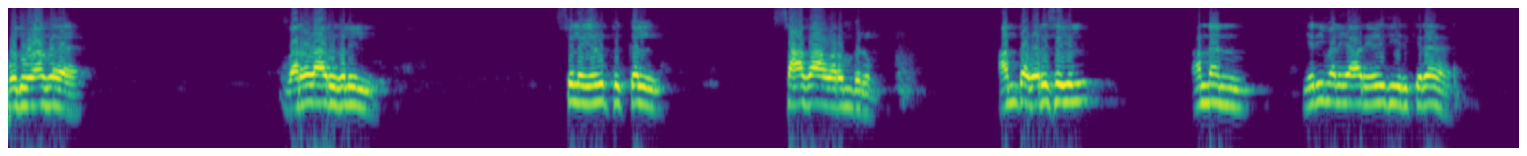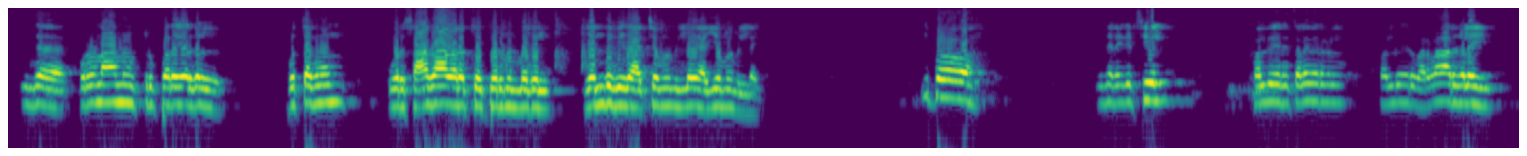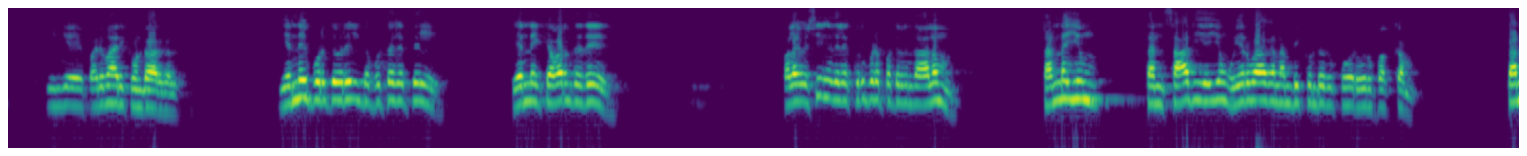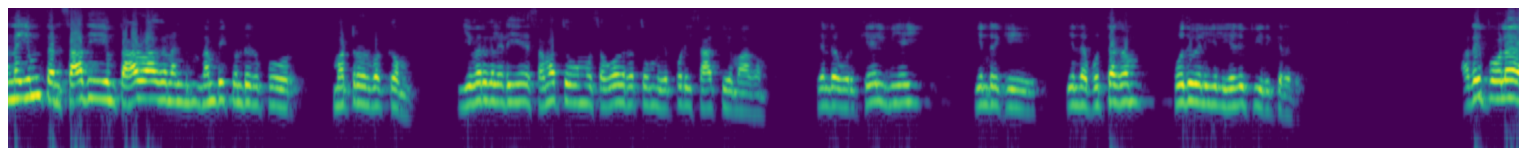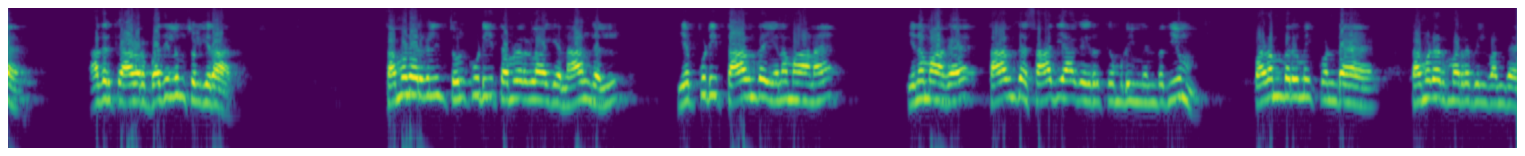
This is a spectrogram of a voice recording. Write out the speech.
பொதுவாக வரலாறுகளில் சில எழுத்துக்கள் சாகா வரம் பெறும். அந்த வரிசையில் அண்ணன் எரிமலையார் எழுதியிருக்கிற இந்த புறநானூற்று பறையர்கள் புத்தகமும் ஒரு சாகாவரத்தை பெறும் என்பதில் எந்தவித அச்சமும் இல்லை ஐயமும் இல்லை. இப்போ இந்த நிகழ்ச்சியில் பல்வேறு தலைவர்கள் பல்வேறு வரலாறுகளை இங்கே பரிமாறிக்கொண்டார்கள் என்னை பொறுத்தவரையில் இந்த புத்தகத்தில் என்னை கவர்ந்தது. பல விஷயங்கள் இதில் குறிப்பிடப்பட்டிருந்தாலும் தன்னையும் தன் சாதியையும் உயர்வாக நம்பிக்கொண்டிருப்போர் ஒரு பக்கம். தன்னையும் தன் சாதியையும் தாழ்வாக நம்- நம்பிக்கொண்டிருப்போர் மற்றொரு பக்கம். இவர்களிடையே சமத்துவமும் சகோதரத்துவமும் எப்படி சாத்தியமாகும் என்ற ஒரு கேள்வியை இன்றைக்கு இந்த புத்தகம் பொதுவெளியில் எழுப்பி இருக்கிறது அதே போல அதற்கு அவர் பதிலும் சொல்கிறார் தமிழர்களின் தொல்குடி தமிழர்களாகிய நாங்கள் எப்படி தாழ்ந்த இனமான இனமாக தாழ்ந்த சாதியாக இருக்க முடியும் என்பதையும் பழம்பெருமை கொண்ட தமிழர் மரபில் வந்த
